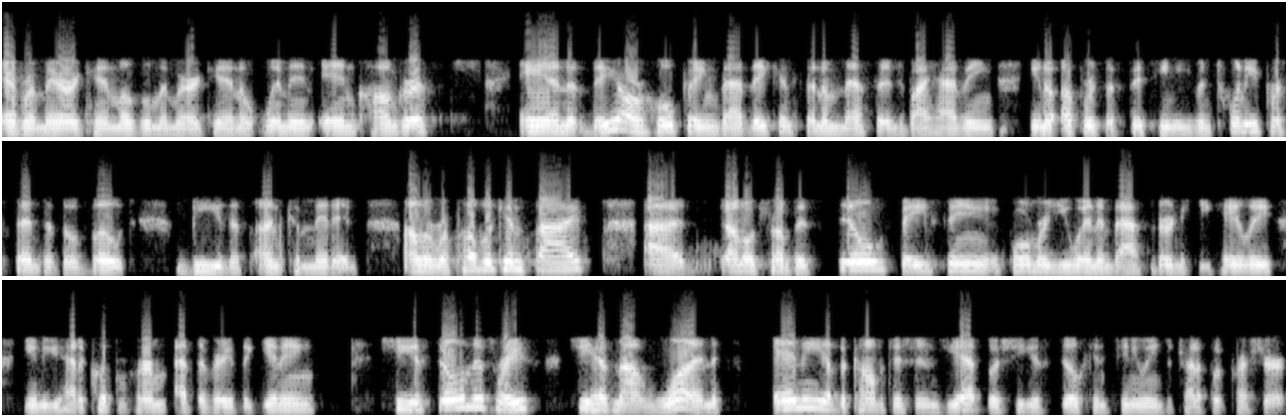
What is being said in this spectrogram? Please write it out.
Arab American, Muslim American women in Congress. And they are hoping that they can send a message by having, you know, upwards of 15, even 20% of the vote be this uncommitted. On the Republican side, uh, Donald Trump is still facing former UN Ambassador Nikki Haley. You know, you had a clip of her at the very beginning. She is still in this race. She has not won any of the competitions yet, but she is still continuing to try to put pressure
